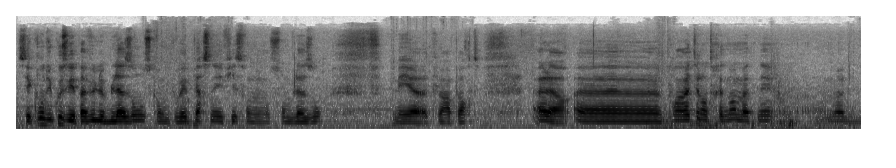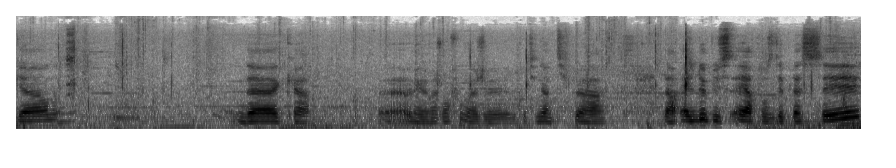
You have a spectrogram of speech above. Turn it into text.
C'est con du coup, vous n'avez pas vu le blason, parce qu'on pouvait personnalifier son, blason, mais euh, peu importe. Alors, euh, pour arrêter l'entraînement, maintenant en mode garde. D'accord. Euh, mais moi je m'en fous, moi je continue un petit peu à... Alors L2 plus R pour se déplacer.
